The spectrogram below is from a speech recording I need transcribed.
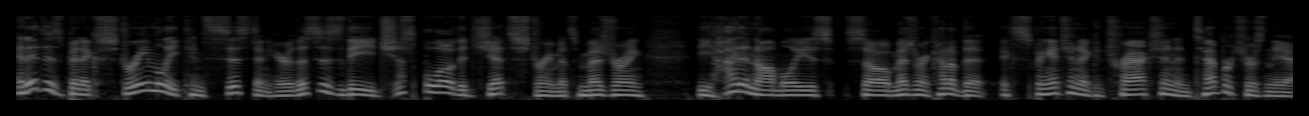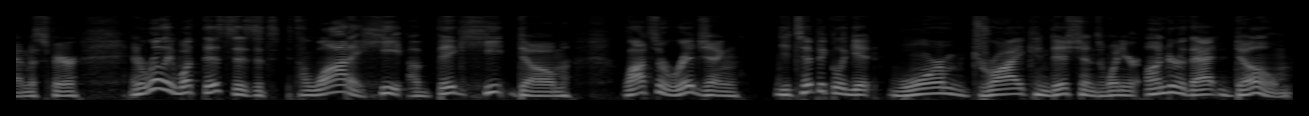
and it has been extremely consistent here. This is the just below the jet stream. It's measuring the height anomalies, so measuring kind of the expansion and contraction and temperatures in the atmosphere. And really what this is, it's, it's a lot of heat, a big heat dome, lots of ridging. You typically get warm, dry conditions when you're under that dome.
